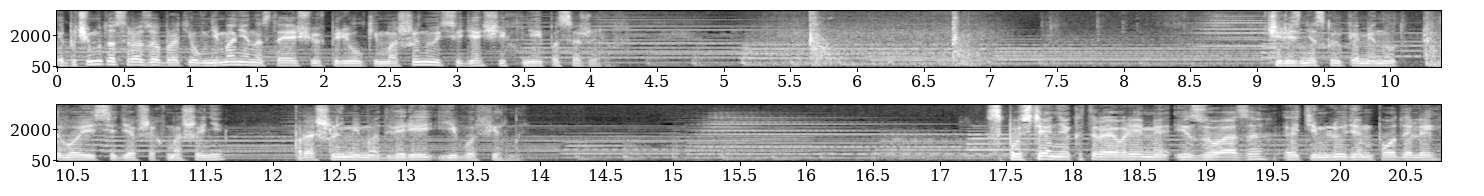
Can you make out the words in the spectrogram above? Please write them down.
и почему-то сразу обратил внимание на стоящую в переулке машину и сидящих в ней пассажиров. Через несколько минут двое сидевших в машине прошли мимо дверей его фирмы. Спустя некоторое время из УАЗа этим людям подали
